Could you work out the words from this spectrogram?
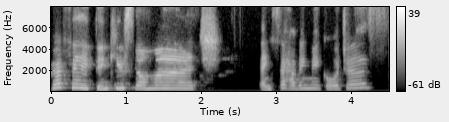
Perfect. Thank you so much. Thanks for having me, gorgeous.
